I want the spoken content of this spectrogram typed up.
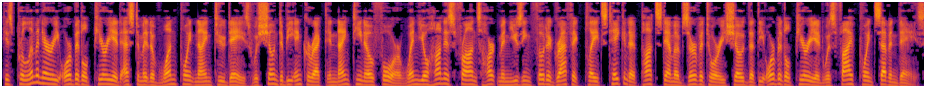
His preliminary orbital period estimate of 1.92 days was shown to be incorrect in 1904 when Johannes Franz Hartmann using photographic plates taken at Potsdam Observatory showed that the orbital period was 5.7 days.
